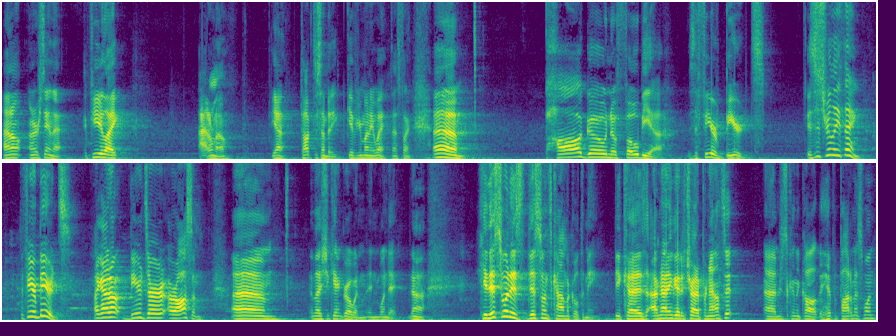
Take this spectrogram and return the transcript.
I don't understand that. If you're like, I don't know, yeah, talk to somebody, give your money away. That's fine. Um, pogonophobia is the fear of beards. Is this really a thing? The fear of beards. Like, I don't, beards are, are awesome. Um, unless you can't grow one in one day. Uh, this one is, this one's comical to me because I'm not even going to try to pronounce it. I'm just going to call it the hippopotamus one.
